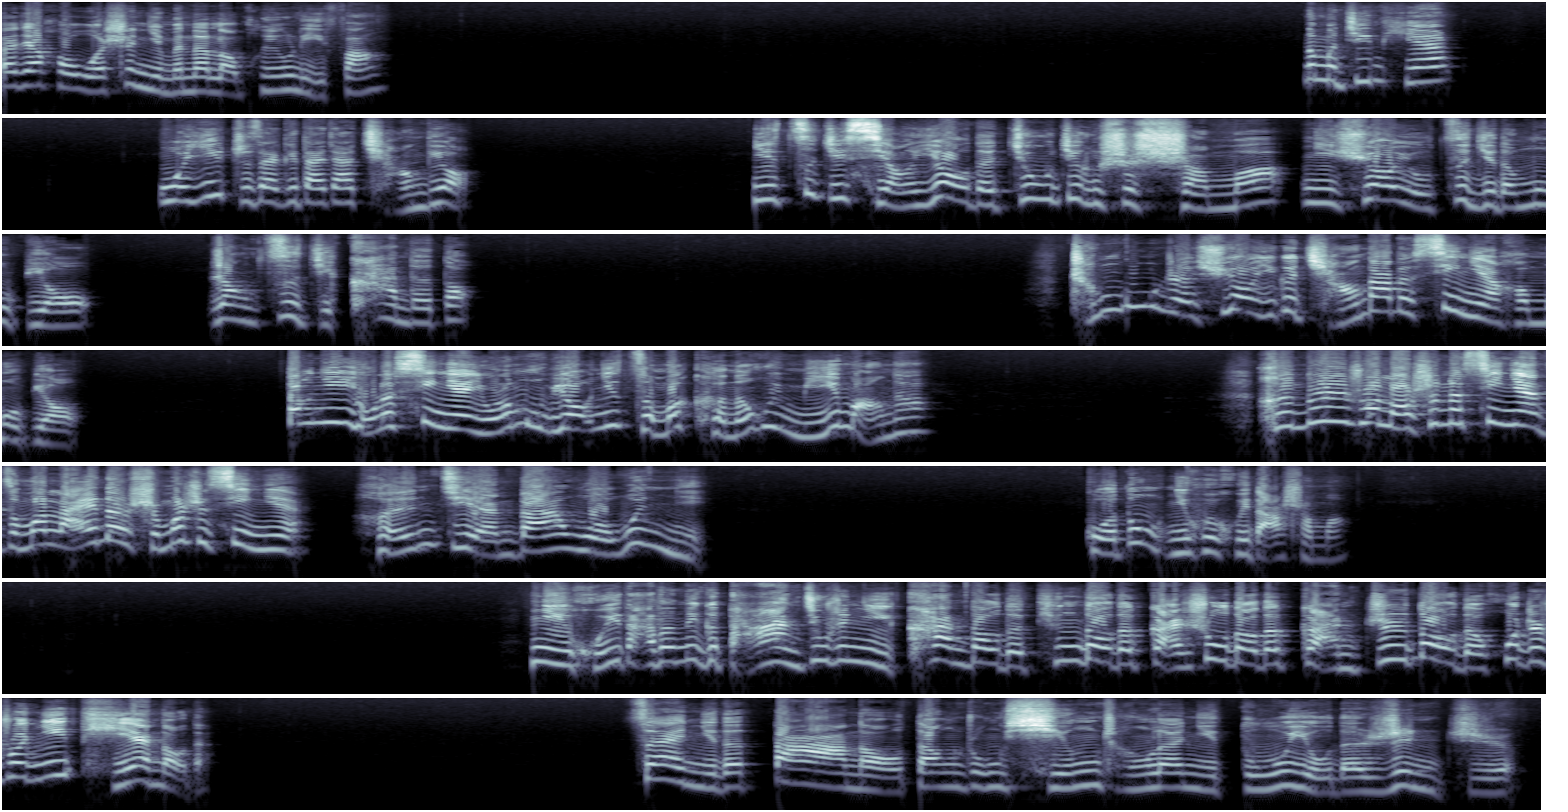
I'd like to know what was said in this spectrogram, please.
大家好，我是你们的老朋友李芳。那么今天我一直在给大家强调，你自己想要的究竟是什么？你需要有自己的目标，让自己看得到。成功者需要一个强大的信念和目标。当你有了信念，有了目标，你怎么可能会迷茫呢？很多人说：“老师，那信念怎么来的？什么是信念？”很简单，我问你，果冻，你会回答什么？你回答的那个答案就是你看到的、听到的、感受到的、感知到的，或者说你体验到的，在你的大脑当中形成了你独有的认知。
